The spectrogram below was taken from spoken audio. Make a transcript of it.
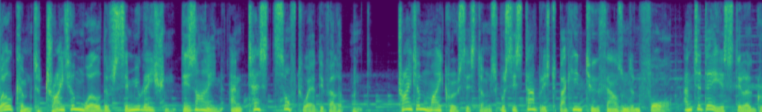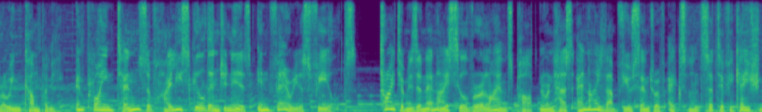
Welcome to Triton World of Simulation, Design and Test Software Development. Triton Microsystems was established back in 2004 and today is still a growing company, employing tens of highly skilled engineers in various fields. Triton is an NI Silver Alliance partner and has NI LabVIEW Centre of Excellence certification.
